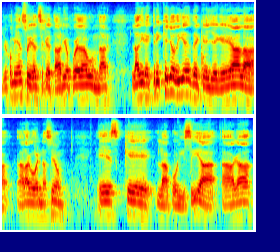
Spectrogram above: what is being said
yo comienzo y el secretario puede abundar. La directriz que yo di desde que llegué a la, a la gobernación es que la policía haga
